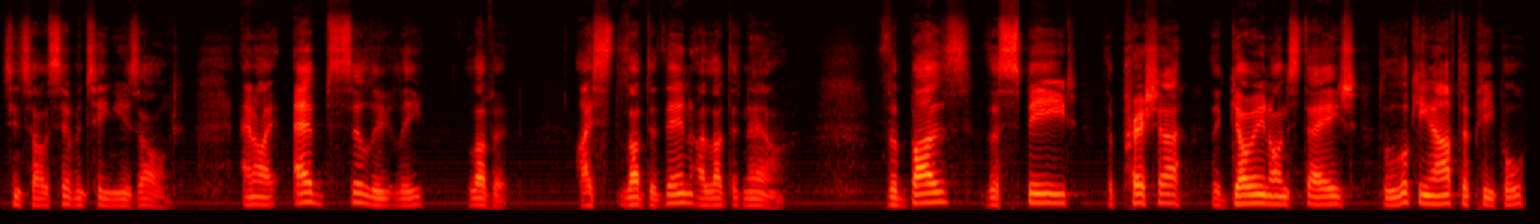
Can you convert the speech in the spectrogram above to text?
since I was 17 years old. And I absolutely love it. I loved it then, I loved it now. The buzz, the speed, the pressure, the going on stage, looking after people,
